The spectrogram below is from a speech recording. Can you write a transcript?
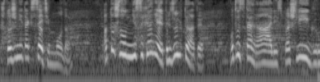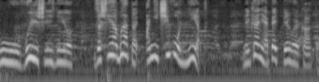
что же не так с этим модом? А то, что он не сохраняет результаты. Вот вы старались, прошли игру, вышли из нее, зашли обратно, а ничего нет. На экране опять первая карта.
